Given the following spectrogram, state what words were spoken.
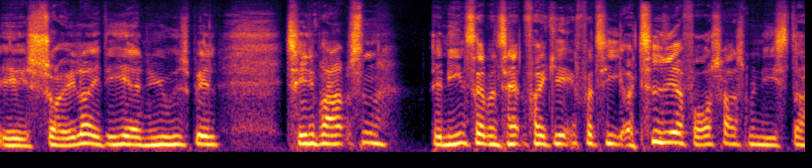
øh, søjler i det her nye udspil. Trine Bramsen, den eneste repræsentant for regeringsparti og tidligere forsvarsminister.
